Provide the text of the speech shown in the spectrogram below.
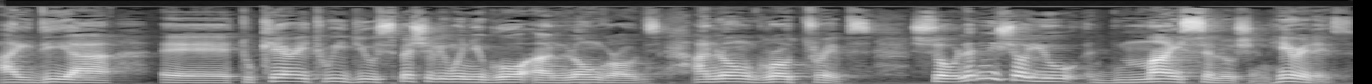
idea uh, to carry it with you, especially when you go on long roads, on long road trips. So let me show you my solution. Here it is.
